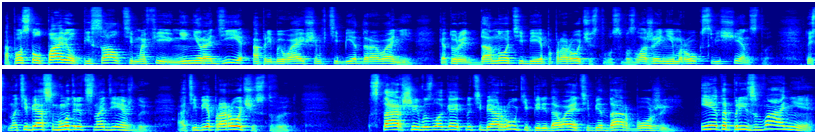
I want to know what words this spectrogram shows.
Апостол Павел писал Тимофею, не не ради о пребывающем в тебе даровании, которое дано тебе по пророчеству с возложением рук священства. То есть на тебя смотрят с надеждой, о тебе пророчествуют. Старший возлагает на тебя руки, передавая тебе дар Божий. И это призвание,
